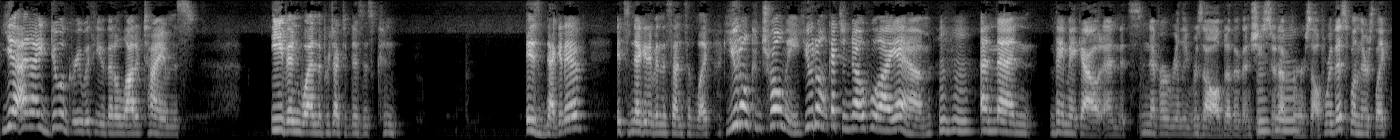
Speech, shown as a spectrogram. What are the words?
Yeah, and I do agree with you that a lot of times, even when the protectiveness is con- is negative, it's negative in the sense of like you don't control me, you don't get to know who I am, mm-hmm. and then they make out, and it's never really resolved other than she stood up for herself. Where this one, there's like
